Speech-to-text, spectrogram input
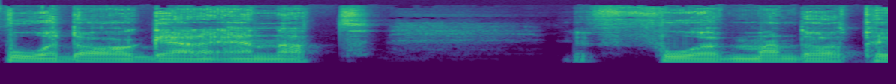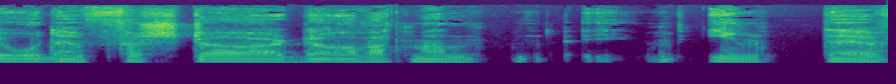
två dagar än att få mandatperioden förstörd av att man inte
